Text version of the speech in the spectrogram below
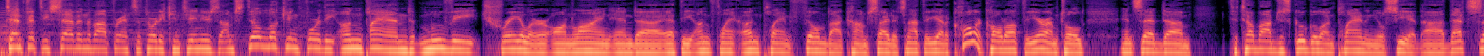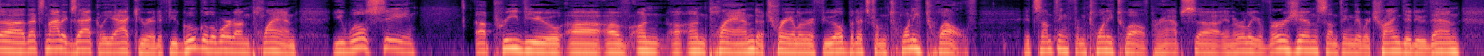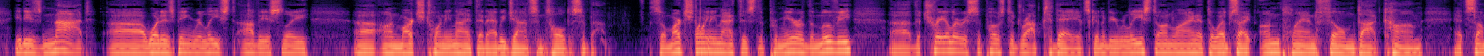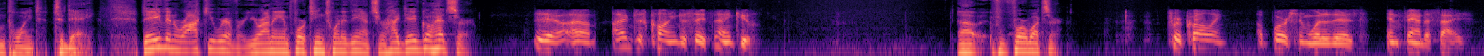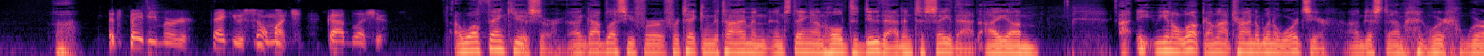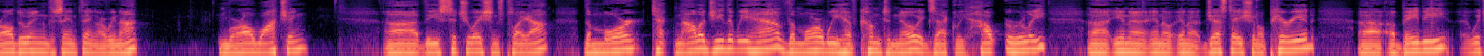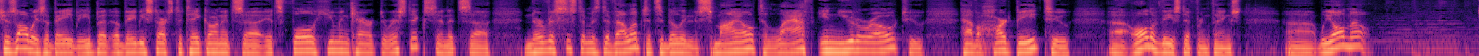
1057, the Bob Frantz Authority continues. I'm still looking for the unplanned movie trailer online and uh, at the unplanned, unplannedfilm.com site. It's not there yet. A caller called off the air, I'm told, and said, um, to tell Bob, just Google unplanned and you'll see it. Uh, that's, uh, that's not exactly accurate. If you Google the word unplanned, you will see a preview, uh, of un, uh, unplanned, a trailer, if you will, but it's from 2012. It's something from 2012, perhaps uh, an earlier version, something they were trying to do then. It is not uh, what is being released, obviously, uh, on March 29th that Abby Johnson told us about. So March 29th is the premiere of the movie. Uh, the trailer is supposed to drop today. It's going to be released online at the website unplannedfilm.com at some point today. Dave in Rocky River, you're on AM 1420 The Answer. Hi, Dave. Go ahead, sir. Yeah, um, I'm just calling to say thank you. Uh, for, for, what, sir? For calling abortion what it is infanticide. Uh. It's baby murder. Thank you so much. God bless you. Uh, well, thank you, sir. Uh, God bless you for, for taking the time and, and staying on hold to do that and to say that. I, um, I, you know, look, I'm not trying to win awards here. I'm just, um, we're, we're all doing the same thing, are we not? We're all watching uh, these situations play out. The more technology that we have, the more we have come to know exactly how early uh, in a in a in a gestational period uh, a baby, which is always a baby, but a baby starts to take on its uh, its full human characteristics, and its uh, nervous system is developed. Its ability to smile, to laugh in utero, to have a heartbeat, to uh, all of these different things. we all know.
